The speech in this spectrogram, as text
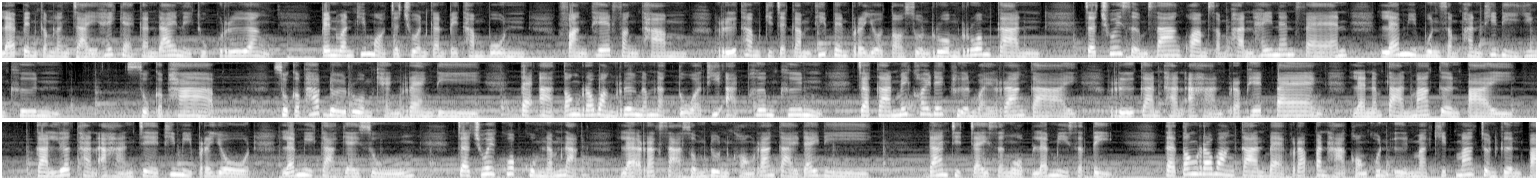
และเป็นกำลังใจให้แก่กันได้ในทุกเรื่อง เป็นวันที่เหมาะจะชวนกันไปทำบุญ ฟังเทศฟังธรรม หรือทำกิจกรรมที่เป็นประโยชน์ต่อส่วนรวมร่วมกัน จะช่วยเสริมสร้างความสัมพันธ์ให้แน่นแฟ้น และมีบุญสัมพันธ์ที่ดียิ่งขึ้น สุขภาพ สุขภาพโดยรวมแข็งแรงดี แต่อาจต้องระวังเรื่องน้ำหนักตัวที่อาจเพิ่มขึ้น จากการไม่ค่อยได้เคลื่อนไหวร่างกาย หรือการทานอาหารประเภทแป้ง และน้ำตาลมากเกินไป การเลือกทานอาหารเจที่มีประโยชน์ และมีกากใยสูง จะช่วยควบคุมน้ำหนัก และรักษาสมดุลของร่างกายได้ดี ด้านจิตใจสงบและมีสติ แต่ต้องระวังการแบกรับปัญหาของคนอื่นมาคิดมากจนเกินไป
